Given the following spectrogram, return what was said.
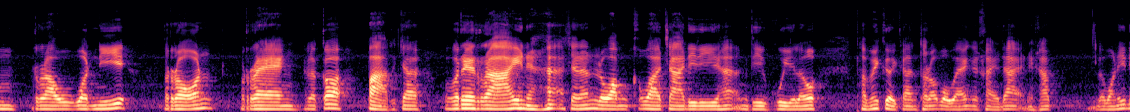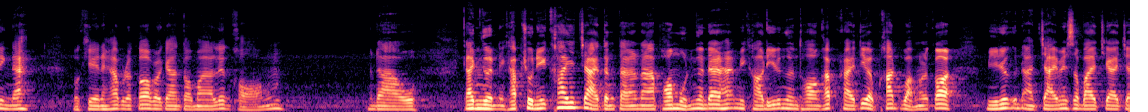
มณ์เราวันนี้ร้อนแรงแล้วก็ปากจะร้ายนะฮะ ฉะนั้นระวังวาจาดีๆนะฮะบางทีคุยแล้วทำให้เกิดการทะเลาะเบาะแว้งกับใครได้นะครับ ระวังนิดนึงนะ โอเคนะครับ แล้วก็ประการต่อมาเรื่องของ ดาวการเงินนะครับช่วงนี้ค่าใช้จ่ายต่างๆนานาพอหมุนเงินได้นะฮะมีข่าวดีเรื่องเงินทองครับใครที่แบบคาดหวัง แล้วก็มีเรื่องอึดอัดใจไม่สบายใจใจ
